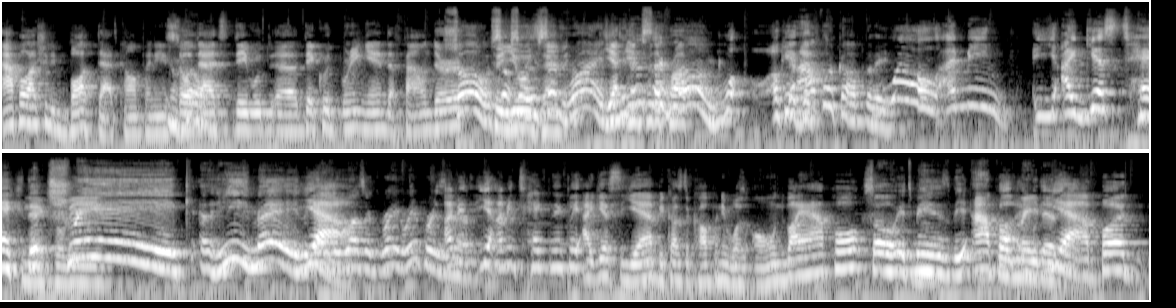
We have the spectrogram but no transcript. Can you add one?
Apple actually bought that company so Oh. that they would uh, they could bring in the founder So- to so- use so you said right. Yeah, You didn't say pro- wrong. Well, okay, the the- Apple company. well, I mean, I guess the trick uh, he made Yeah. it was a great I representative. mean, yeah, I mean, technically, I guess, yeah, because the company was owned by Apple. so it means the Apple But- made it. Yeah, but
